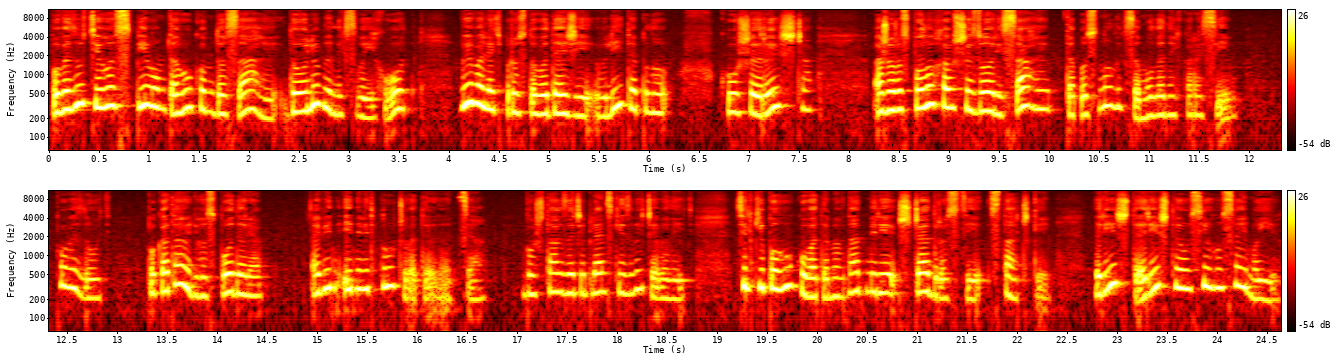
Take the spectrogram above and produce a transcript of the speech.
повезуть його з співом та гуком до саги, до улюблених своїх вод, вивалять просто в одежі в літепло, в кушерища, аж розполохавши зорі саги та поснулих замулених карасів. Повезуть, покатають господаря, а він і не відпручуватиметься. Бо ж так зачеплянський звичай велить, тільки погукуватиме в надмірі щедрості стачки. Ріжте, ріжте усіх гусей моїх.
